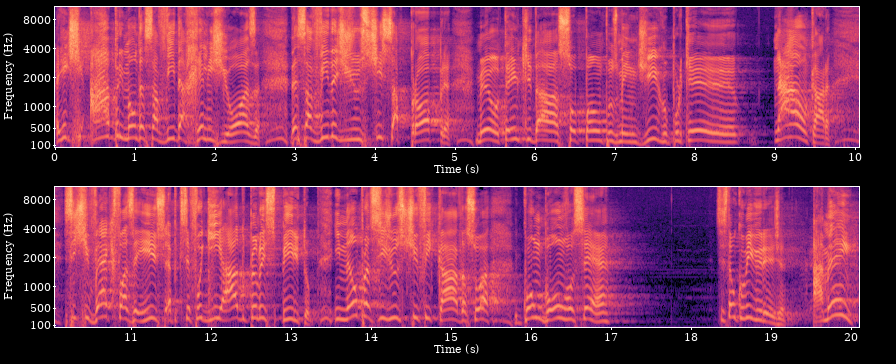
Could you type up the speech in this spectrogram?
a gente abre mão dessa vida religiosa, dessa vida de justiça própria. Meu, tenho que dar sopão para os mendigos porque. Não, cara, se tiver que fazer isso, é porque você foi guiado pelo Espírito e não para se justificar da sua quão bom você é. Vocês estão comigo, igreja? Amém?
